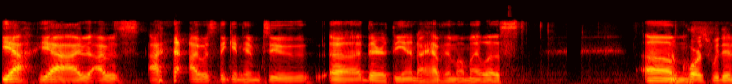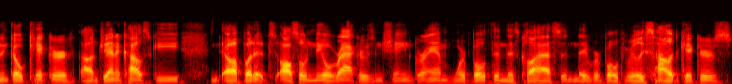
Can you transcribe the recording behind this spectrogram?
Yeah, yeah. I, I was I, I was thinking him too. Uh, there at the end, I have him on my list. And Um, of course, we didn't go kicker, uh, Janikowski, uh, but it's also Neil Rackers and Shane Graham were both in this class, and they were both really solid kickers.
